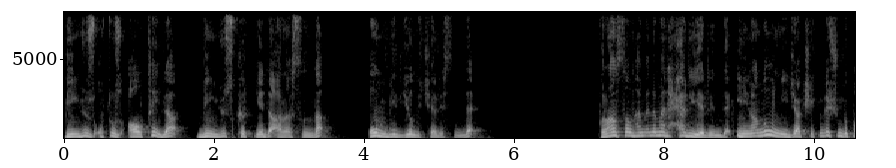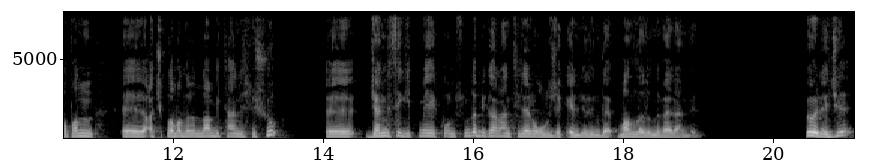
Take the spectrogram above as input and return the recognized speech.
1136 ile 1147 arasında 11 yıl içerisinde Fransa'nın hemen hemen her yerinde inanılmayacak şekilde çünkü Papa'nın e, açıklamalarından bir tanesi şu e, cennete gitmeye konusunda bir garantileri olacak ellerinde mallarını verenlerin. Böylece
